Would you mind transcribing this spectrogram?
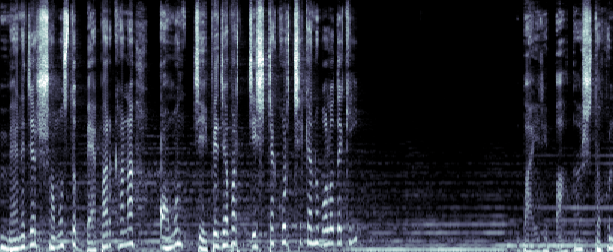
ম্যানেজার সমস্ত ব্যাপারখানা অমন চেপে যাবার চেষ্টা করছে কেন বলো দেখি? বাইরে বাতাস তখন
